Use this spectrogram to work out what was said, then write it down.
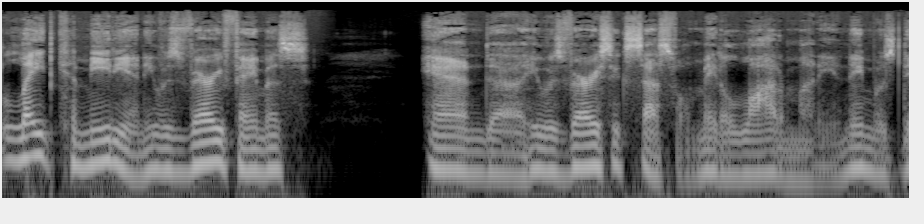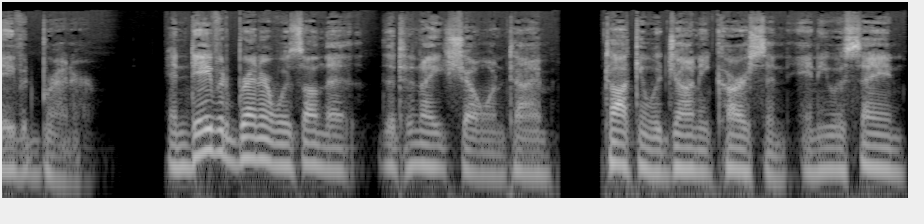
late comedian. He was very famous and uh, he was very successful, made a lot of money. His name was David Brenner. And David Brenner was on the, the Tonight Show one time talking with Johnny Carson, and he was saying,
